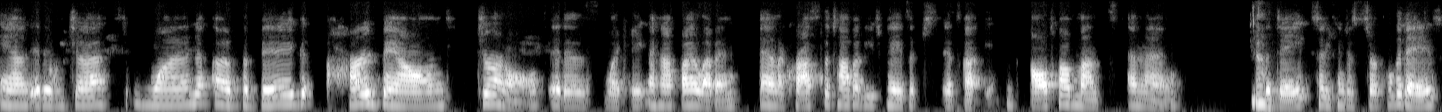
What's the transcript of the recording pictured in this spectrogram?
and it is just one of the big hardbound journals. It is like eight and a half by eleven, and across the top of each page, it's it's got all twelve months, and then Oh. the date, so you can just circle the days.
